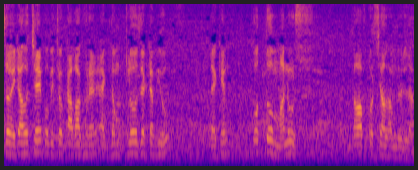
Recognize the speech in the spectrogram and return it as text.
সো এটা হচ্ছে পবিত্র কাবা ঘরের একদম ক্লোজ একটা ভিউ দেখেন, কত মানুষ তাওয়াফ করছে, আলহামদুলিল্লাহ।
